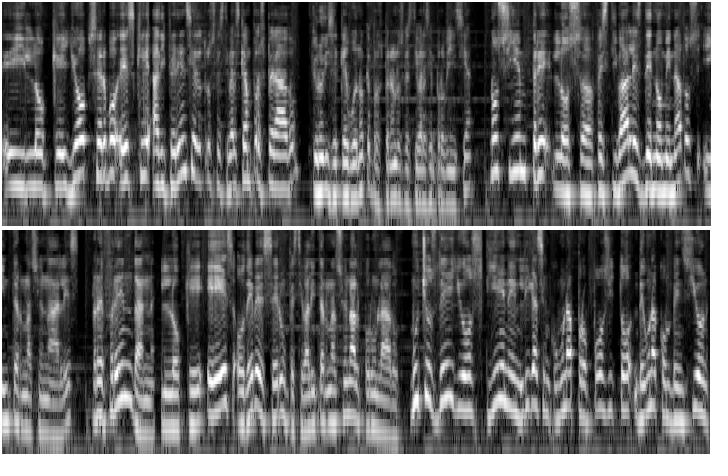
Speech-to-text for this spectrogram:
y lo que yo observo es que a diferencia de otros festivales que han prosperado, que uno dice que bueno que prosperen los festivales en provincia, no siempre los uh, festivales denominados internacionales refrendan lo que es o debe ser un festival internacional por un lado. Muchos de ellos tienen ligas en común a propósito de una convención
